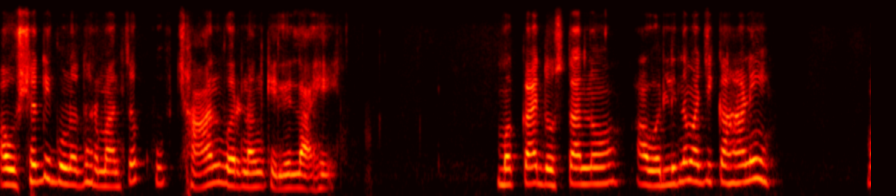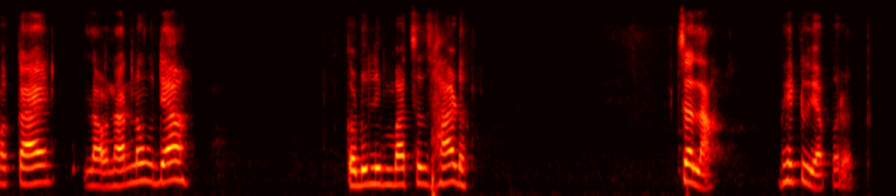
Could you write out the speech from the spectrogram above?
औषधी गुणधर्मांचं खूप छान वर्णन केलेलं आहे. मग काय दोस्तांनो आवडली ना माझी कहाणी? मग काय लावणार ना उद्या? कडुलिंबाचं झाड. चला भेटूया परत.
